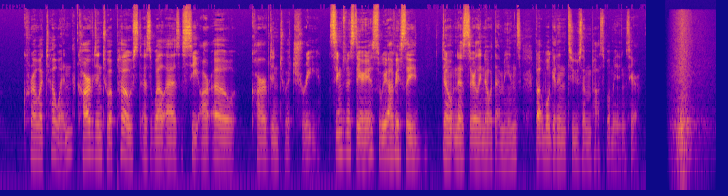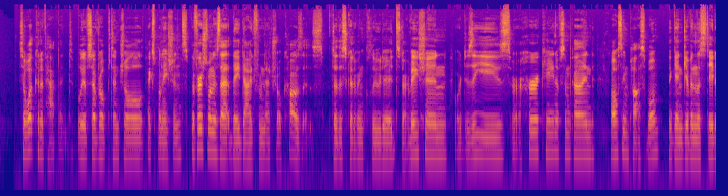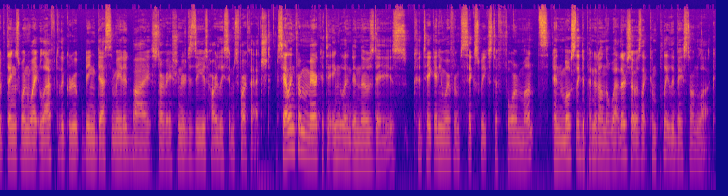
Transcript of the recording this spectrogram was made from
Croatoan, carved into a post, as well as C R O carved into a tree. Seems mysterious. We obviously don't necessarily know what that means, but we'll get into some possible meanings here. So, what could have happened? We have several potential explanations. The first one is that they died from natural causes. So, this could have included starvation, or disease, or a hurricane of some kind. All seem possible. Again, given the state of things when White left, the group being decimated by starvation or disease hardly seems far fetched. Sailing from America to England in those days could take anywhere from six weeks to four months, and mostly depended on the weather, so it was like completely based on luck.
